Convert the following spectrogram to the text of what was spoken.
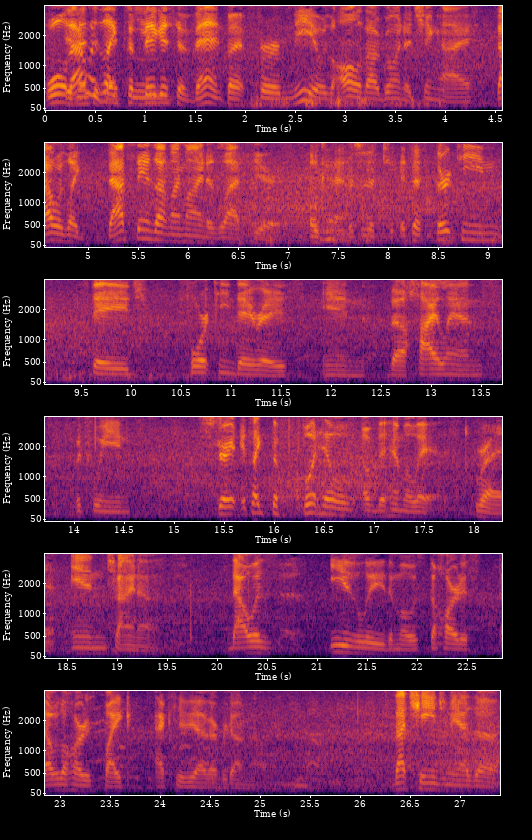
Well, that was that like the biggest event, but for me, it was all about going to Qinghai. That was like that stands out in my mind as last year, okay. which is a t- it's a 13 stage, 14 day race in the highlands between straight. It's like the foothills of the Himalayas Right. in China. That was easily the most, the hardest. That was the hardest bike activity I've ever done in my life. That changed me as a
